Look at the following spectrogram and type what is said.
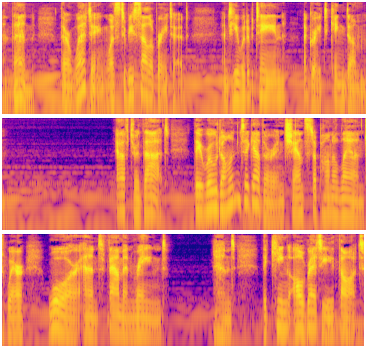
and then their wedding was to be celebrated, and he would obtain a great kingdom. After that, they rode on together and chanced upon a land where war and famine reigned. And the king already thought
